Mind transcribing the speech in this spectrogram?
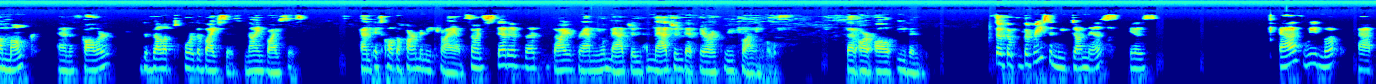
a monk and a scholar, developed for the vices, nine vices. And it's called the harmony triad. So instead of the diagram you imagine, imagine that there are three triangles that are all even. So the, the reason we've done this is as we look at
